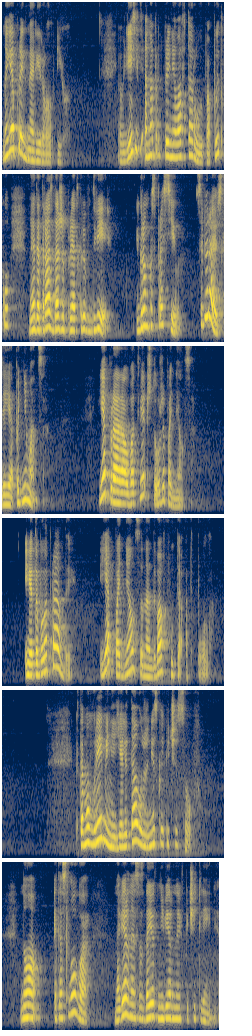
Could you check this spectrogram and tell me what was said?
Но я проигнорировал их. В десять она предприняла вторую попытку, на этот раз даже приоткрыв дверь, и громко спросила, собираюсь ли я подниматься. Я проорал в ответ, что уже поднялся. И это было правдой. Я поднялся на два фута от пола. К тому времени я летал уже несколько часов. Но это слово, наверное, создает неверное впечатление.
